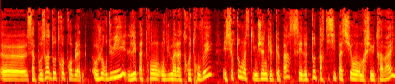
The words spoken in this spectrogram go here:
euh, ça posera d'autres problèmes. Aujourd'hui, les patrons ont du mal à te retrouver, et surtout, moi, ce qui me gêne quelque part, c'est le taux de participation au marché du travail.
